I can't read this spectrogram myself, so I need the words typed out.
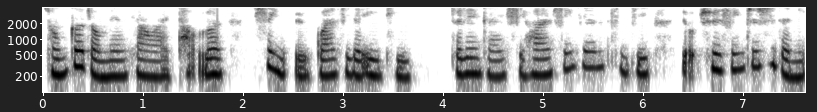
从各种面向来讨论性与关系的议题，推荐给喜欢新鲜、刺激、有趣新知识的你。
